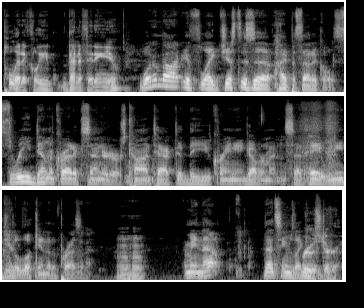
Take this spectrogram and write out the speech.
politically benefiting you. What about if, like, just as a hypothetical, three Democratic senators contacted the Ukrainian government and said, "Hey, we need you to look into the president." Mm-hmm. I mean that that seems like Rooster.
